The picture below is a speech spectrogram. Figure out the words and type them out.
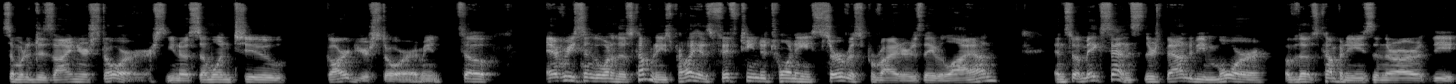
someone to design your store, you know, someone to guard your store. I mean, so every single one of those companies probably has 15 to 20 service providers they rely on. And so it makes sense. There's bound to be more of those companies than there are the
